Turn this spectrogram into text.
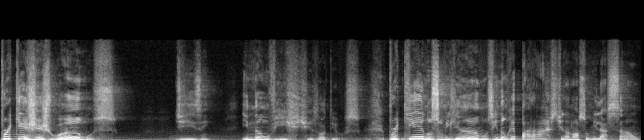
porque jejuamos dizem, e não vistes, ó Deus? Por que nos humilhamos e não reparaste na nossa humilhação?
